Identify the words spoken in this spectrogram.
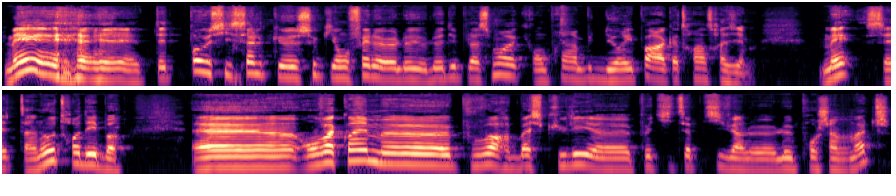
Mais peut-être pas aussi sales que ceux qui ont fait le, déplacement et qui ont pris un but de ripart à la 93e. Mais c'est un autre débat. Euh, on va quand même euh, pouvoir basculer petit à petit vers le, prochain match,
